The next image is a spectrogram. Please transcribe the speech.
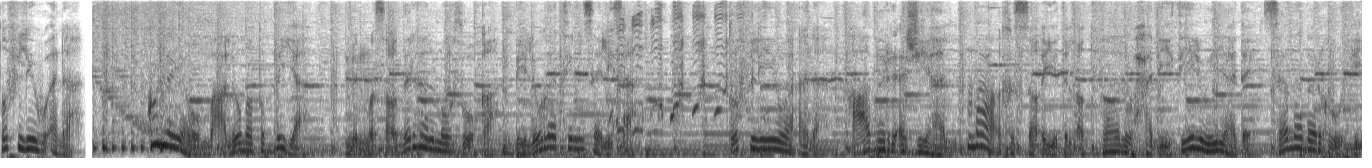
طفلي وأنا. كل يوم معلومة طبية من مصادرها الموثوقة بلغة سلسة. طفلي وأنا عبر أجيال مع أخصائية الأطفال وحديثي الولادة سما برغوثي.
